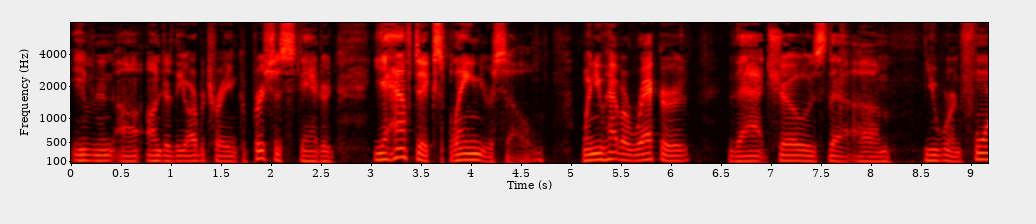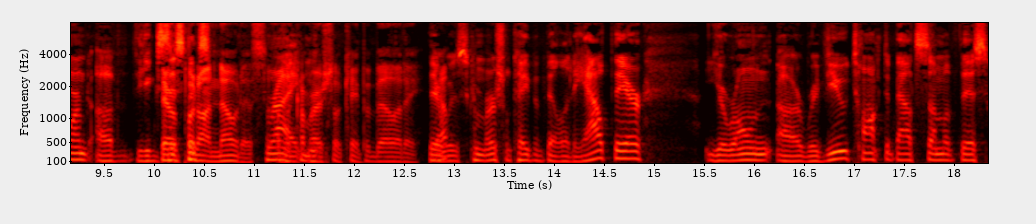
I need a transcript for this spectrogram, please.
Even uh, under the arbitrary and capricious standard, you have to explain yourself. When you have a record that shows that um, you were informed of the existence, They were put on notice Right. commercial capability. There Yep. was commercial capability out there. Your own uh, review talked about some of this.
